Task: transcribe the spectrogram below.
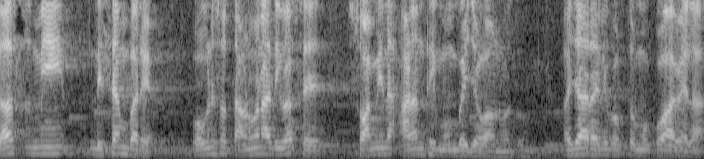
દસમી ડિસેમ્બરે ઓગણીસો ત્રાણુંના દિવસે સ્વામીને આણંદથી મુંબઈ જવાનું હતું. હજાર હરિભક્તો મૂકવા આવેલા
